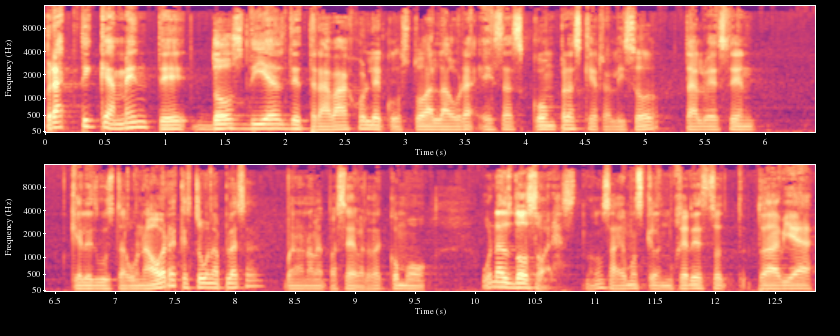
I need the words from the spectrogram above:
Prácticamente dos días de trabajo le costó a Laura esas compras que realizó, tal vez en, ¿qué les gusta? ¿Una hora que estuvo en la plaza? Bueno, no me pasé, ¿verdad? Como unas dos horas, ¿no? Sabemos que las mujeres todavía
